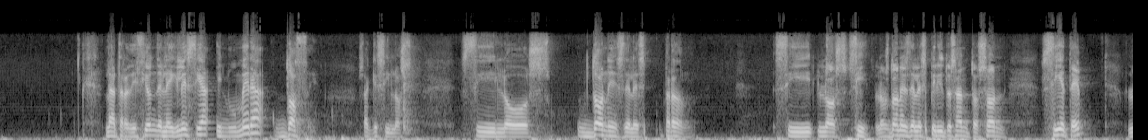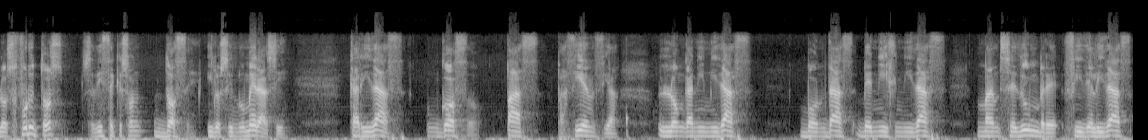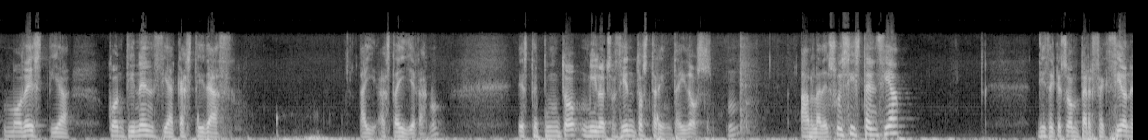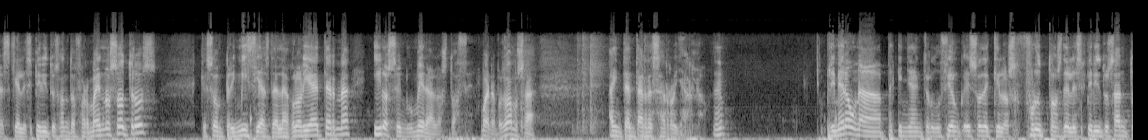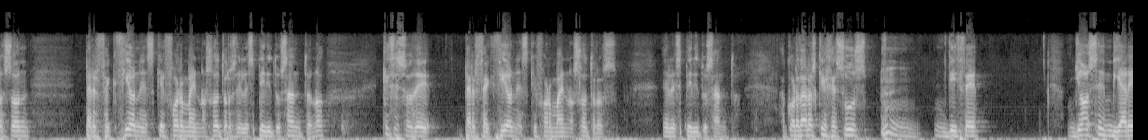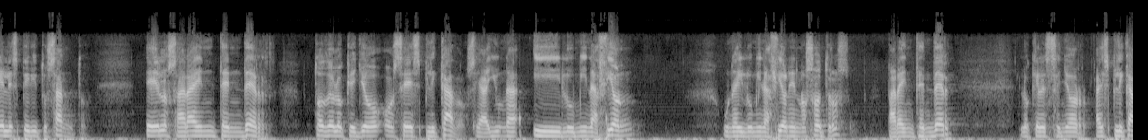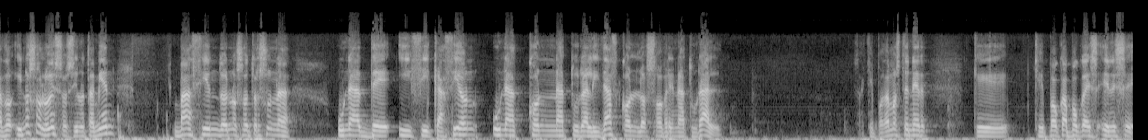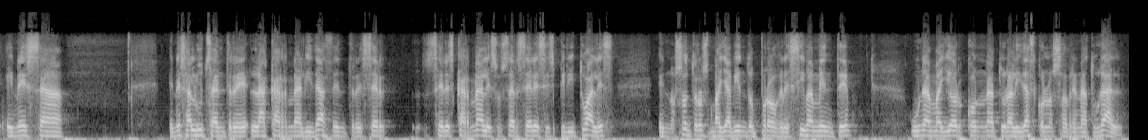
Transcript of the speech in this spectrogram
la tradición de la Iglesia enumera 12. O sea que si los, si los dones del perdón, si los, los dones del Espíritu Santo son siete, los frutos se dice que son doce y los enumera así: caridad, gozo, paz, paciencia, longanimidad, bondad, benignidad, mansedumbre, fidelidad, modestia, continencia, castidad. Ahí, hasta ahí llega, ¿no? Este punto 1832. Habla de su existencia, dice que son perfecciones que el Espíritu Santo forma en nosotros, que son primicias de la gloria eterna, y los enumera a los doce. Bueno, pues vamos a, a intentar desarrollarlo. ¿eh? Primero una pequeña introducción, eso de que los frutos del Espíritu Santo son perfecciones que forma en nosotros el Espíritu Santo, ¿no? ¿Qué es eso de perfecciones que forma en nosotros el Espíritu Santo? Acordaros que Jesús dice, yo os enviaré el Espíritu Santo, Él os hará entender todo lo que yo os he explicado, o sea, hay una iluminación, una iluminación en nosotros para entender lo que el Señor ha explicado, y no solo eso, sino también va haciendo en nosotros una, una deificación, una connaturalidad con lo sobrenatural. O sea, que podamos tener que, poco a poco en, esa, en esa lucha entre la carnalidad, entre ser seres carnales o ser seres espirituales, en nosotros vaya habiendo progresivamente una mayor connaturalidad con lo sobrenatural.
